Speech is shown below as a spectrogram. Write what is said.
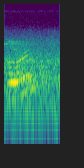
Michael!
